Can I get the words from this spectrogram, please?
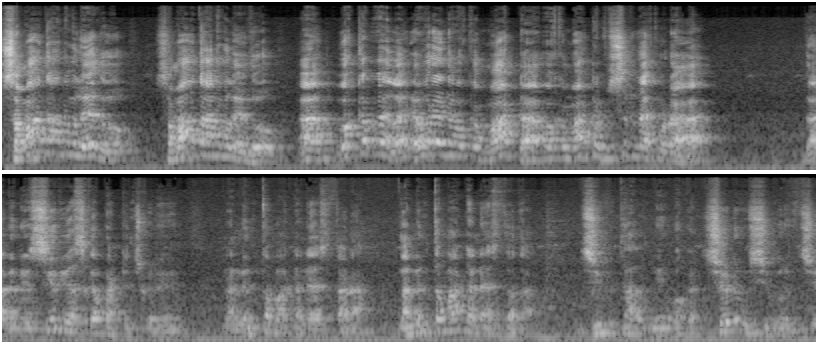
సమాధానం లేదు సమాధానం లేదు. ఒకవేళ ఎవరైనా ఒక మాట ఒక మాట విసిరినా కూడా దానిని సీరియస్గా పట్టించుకుని నన్ను ఇంత మాట నేస్తాడా? నన్ను ఇంత మాట నేస్తుందా జీవితాలని ఒక చెడు విషయం గురించి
